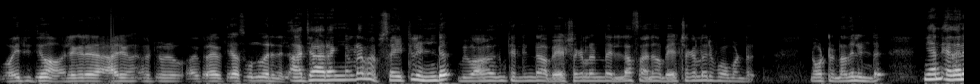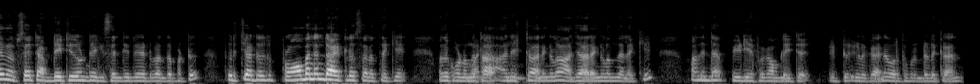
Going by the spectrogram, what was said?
വൈരുദ്ധ്യമോ അല്ലെങ്കിൽ ആരും മറ്റൊരു അഭിപ്രായ വ്യത്യാസമൊന്നും വരുന്നില്ല. ആചാരങ്ങളുടെ വെബ്സൈറ്റിൽ ഉണ്ട് വിവാഹത്തിന്റെ അപേക്ഷകളുണ്ട് എല്ലാ സാധനവും അപേക്ഷകളുടെ ഒരു ഫോം ഉണ്ട് നോട്ട് നോട്ടുണ്ട് അതിലുണ്ട്. ഞാൻ ഏതായാലും വെബ്സൈറ്റ് അപ്ഡേറ്റ് ചെയ്തുകൊണ്ടിരിക്കും സെന്റിനായിട്ട് ബന്ധപ്പെട്ട്. തീർച്ചയായിട്ടും ഒരു പ്രോമനന്റ് ആയിട്ടുള്ള സ്ഥലത്തേക്ക് അത് കൊണ്ടുവന്നിട്ട് അനുഷ്ഠാനങ്ങളും ആചാരങ്ങളും നിലയ്ക്ക് അതിന്റെ പി ഡി എഫ് കംപ്ലീറ്റ് ഇട്ട് എടുക്കാൻ അവർക്ക് പ്രിന്റ് എടുക്കാൻ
